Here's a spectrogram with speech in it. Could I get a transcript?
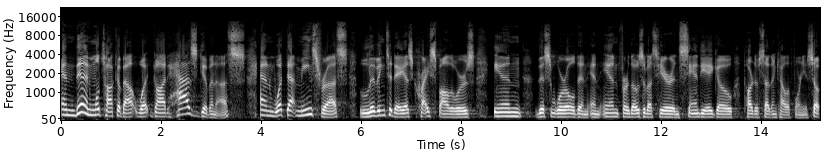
And then we'll talk about what God has given us and what that means for us living today as Christ followers in this world and, and in for those of us here in San Diego, part of Southern California. So,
